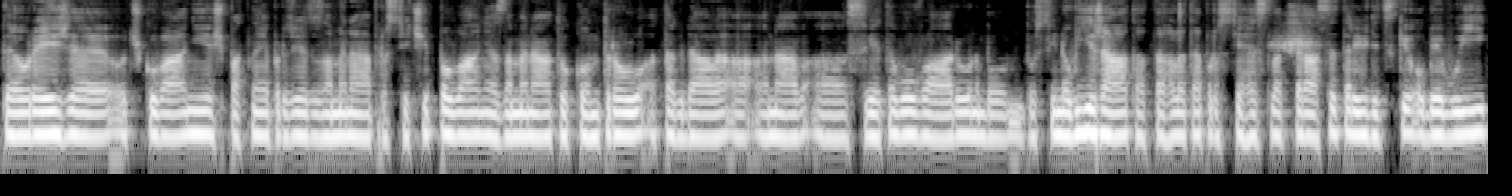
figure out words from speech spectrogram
teorii, že očkování je špatné, protože to znamená prostě čipování a znamená to kontrolu a tak dále a, a, na, a světovou vládu nebo prostě nový řád a tahle ta prostě hesla, která se tady vždycky objevují,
